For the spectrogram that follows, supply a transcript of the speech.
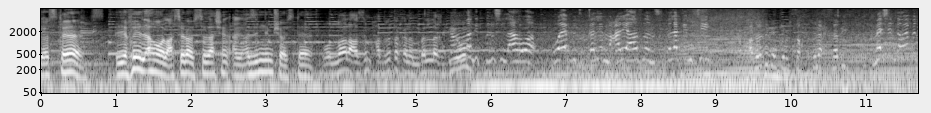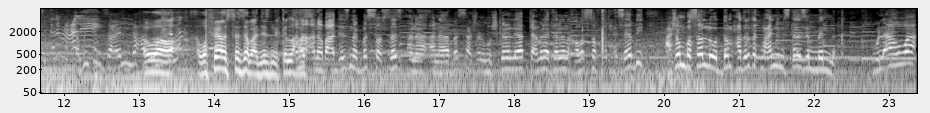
يا أستاذ هي فين القهوة والعصير يا أستاذ؟ عشان عايزين نمشي يا أستاذ. والله العظيم حضرتك أنا مبلغ أنا بيهم ما جبتلوش القهوة واقف بتتكلم معاه ليه أصلا مش قلت لك امشي. حضرتك أنت مش صفتي لي حسابي؟ ماشي أنت واقف بتتكلم معاه طب أنت ليه بتزعلي ليه هو هو في يا استاذه بعد إذنك إيه اللي حصل؟ أنا بعد إذنك بس يا أستاذ أنا أنا بس عشان المشكلة اللي هي بتعملها تاني أنا خلاص صفت حسابي عشان بصلي قدام حضرتك مع إني مستأذن منك. والقهوة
